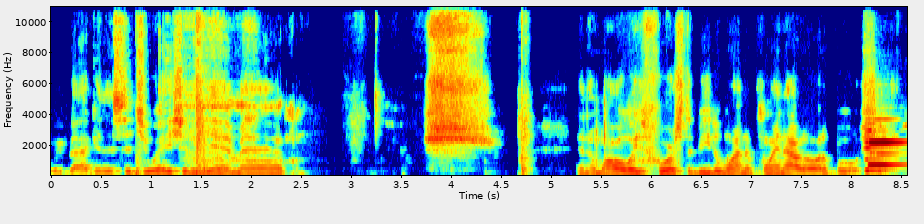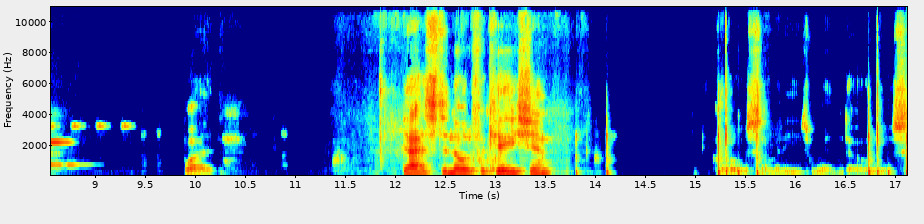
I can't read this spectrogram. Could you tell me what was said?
We back in this situation again, man. Shh. And I'm always forced to be the one to point out all the bullshit. But that's the notification. Close some of these windows.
